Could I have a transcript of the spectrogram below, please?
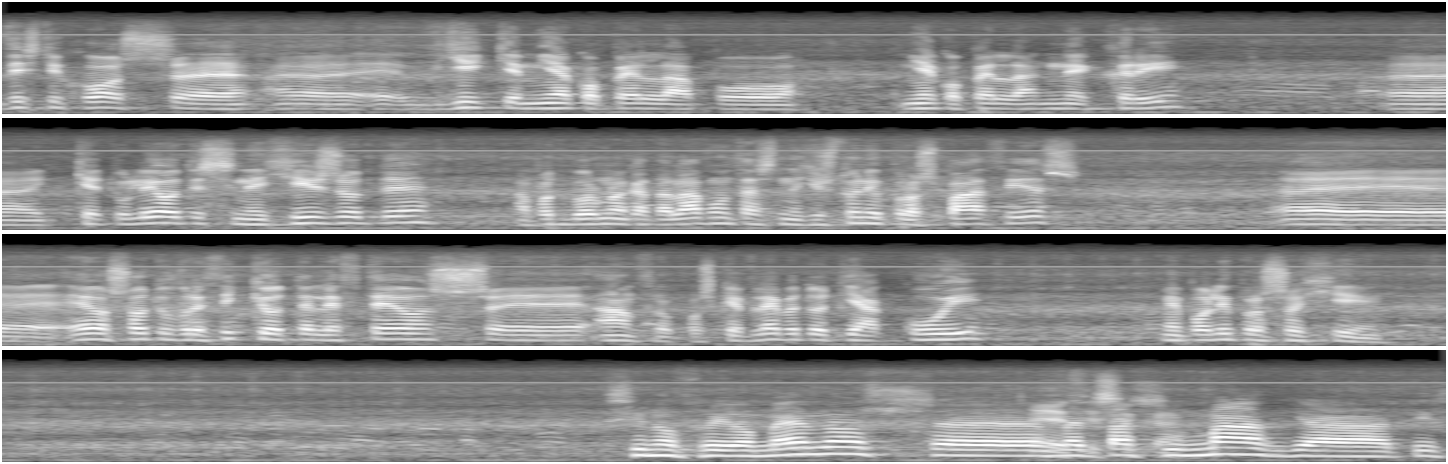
δυστυχώς ε, ε, βγήκε μια κοπέλα, από, μια κοπέλα νεκρή ε, και του λέει ότι συνεχίζονται, από ό,τι μπορούμε να καταλάβουν, θα συνεχιστούν οι προσπάθειες ε, έως ότου βρεθεί και ο τελευταίος ε, άνθρωπος. Και βλέπετε ότι ακούει με πολύ προσοχή. συνοφριωμένος ε, Ε, με φυσικά. τα σημάδια της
